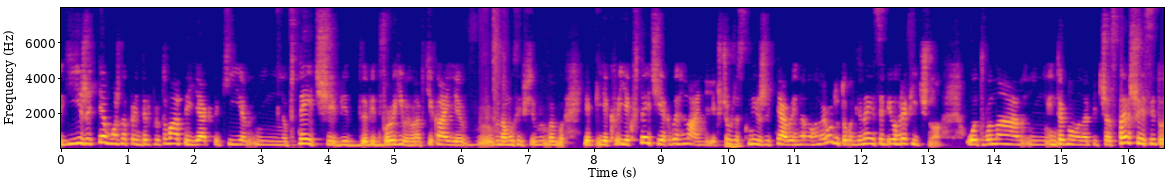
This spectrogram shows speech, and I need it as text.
її життя можна проінтерпретувати як такі втечі від, від ворогів. Вона втікає, вона мусить як, як, як втечі, як вигнання. Якщо вже з книг життя вигнаного народу, то для неї це біографічно. От вона інтернована під час Першої світової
